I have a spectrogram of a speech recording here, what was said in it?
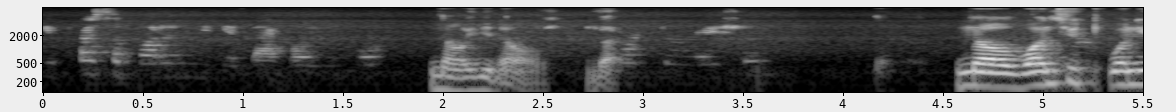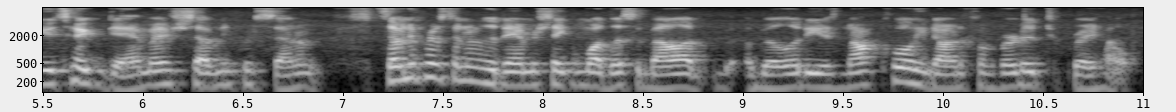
You press a button to get back all your health. No, you don't. Short No, once you when you take damage, seventy percent of seventy percent of the damage taken while this ability is not cooling down is converted to gray health.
